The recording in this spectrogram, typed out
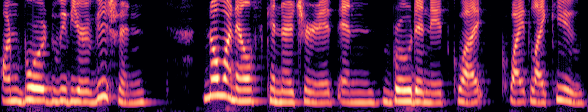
on board with your vision, no one else can nurture it and broaden it quite quite like you.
